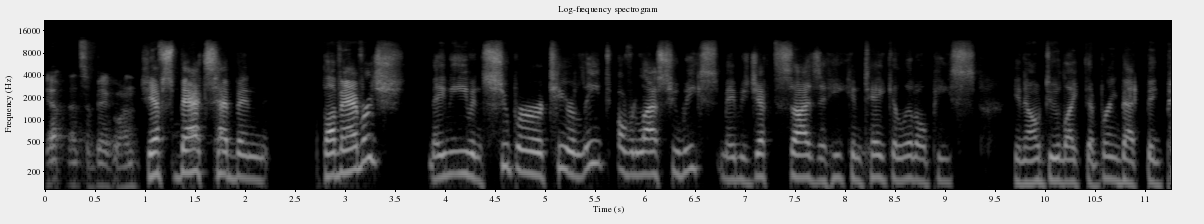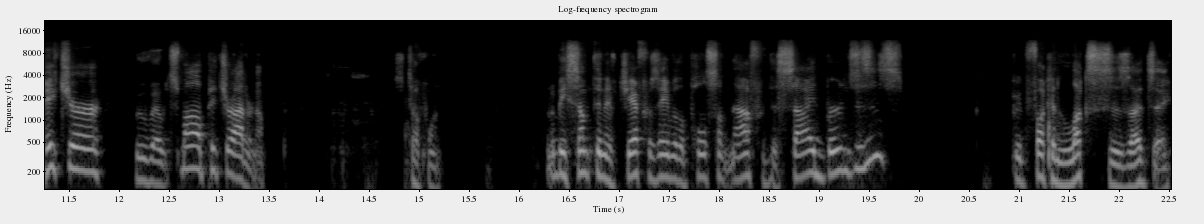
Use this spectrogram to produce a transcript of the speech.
Yep, that's a big one. Jeff's bats have been above average, maybe even super tier elite over the last two weeks. Maybe Jeff decides that he can take a little piece you know, do like the bring back big picture, move out small picture. I don't know. It's a tough one. It'll be something if Jeff was able to pull something off with the sideburns. Good fucking luxuses, I'd say.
